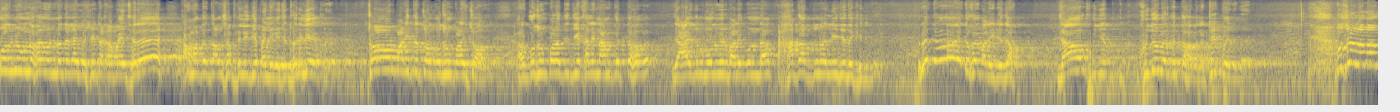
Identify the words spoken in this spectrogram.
বলবি মনে হয় অন্য জায়গায় বেশি টাকা পাইছে রে। আমাদের জালসা ফেলে দিয়ে পাইলে গেছে, ধরে নিয়ে চল বাড়িতে চল কোধুম পাড়ায় চল। আর কোধুম পাড়াতে গিয়ে খালি নাম করতে হবে যে আইজুল মৌলবীর বাড়ি কোনটা? হাজার জন নিয়ে যে দেখিয়ে দিবে। বলে যাই দেখো বাড়িতে যাও। যাও, খুঁজে খুঁজেও বের করতে হবে না, ঠিক পেয়ে দেবে মুসলমান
